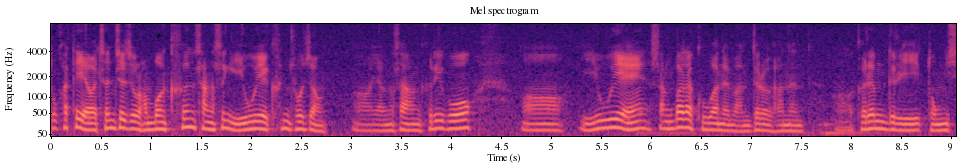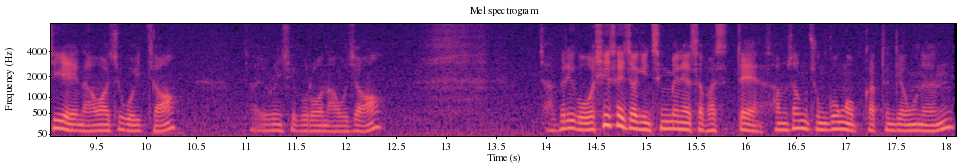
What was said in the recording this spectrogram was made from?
똑같아요. 전체적으로 한번 큰 상승 이후에 큰 조정 어, 양상 그리고 어, 이후에 쌍바닥 구간을 만들어가는 어, 그림들이 동시에 나와주고 있죠. 자, 이런 식으로 나오죠. 자, 그리고 시세적인 측면에서 봤을 때 삼성중공업 같은 경우는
